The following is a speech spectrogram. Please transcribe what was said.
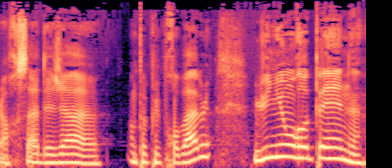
Alors ça déjà euh, un peu plus probable. L'Union européenne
